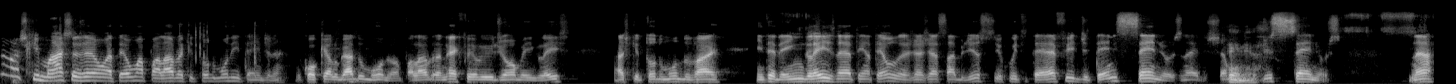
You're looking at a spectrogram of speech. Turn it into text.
Eu acho que Master é até uma palavra que todo mundo entende, né? Em qualquer lugar do mundo. É uma palavra, né? Pelo idioma inglês. Acho que todo mundo vai entender. Em inglês, né? Tem até, o já já sabe disso, circuito TF de tênis seniors, né? Eles chamam Tênis. de seniors, né?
